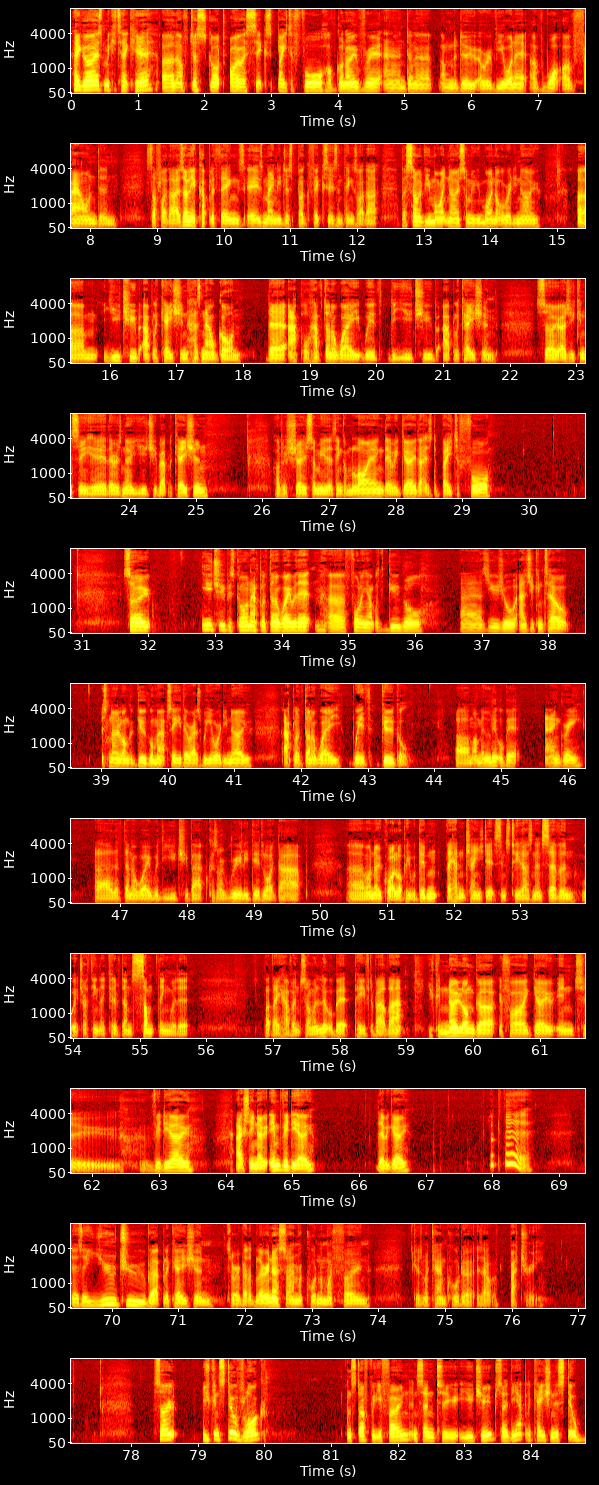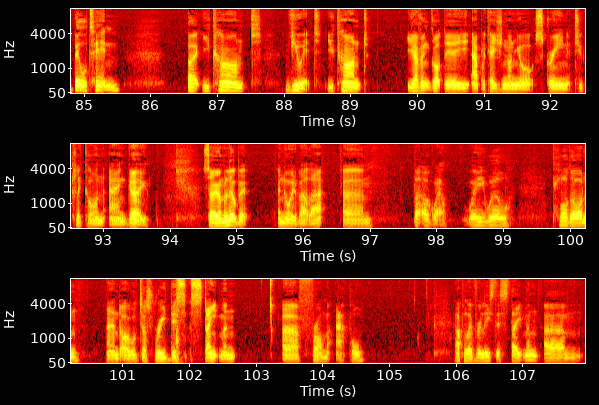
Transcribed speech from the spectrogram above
Hey guys, Mickey Tech here. Uh, I've just got iOS 6 Beta 4. I've gone over it and done a, I'm going to do a review on it of what I've found and stuff like that. It's only a couple of things. It is mainly just bug fixes and things like that. But some of you might know, some of you might not already know. Um, YouTube application has now gone. The Apple have done away with the YouTube application. So as you can see here, there is no YouTube application. I'll just show some of you that think I'm lying. There we go. That is the Beta 4. So, YouTube is gone. Apple have done away with it, uh, falling out with Google as usual. As you can tell, it's no longer Google Maps either, as we already know. Apple have done away with Google. Um, I'm a little bit angry. Uh, they've done away with the YouTube app because I really did like that app. Um, I know quite a lot of people didn't. They hadn't changed it since 2007, which I think they could have done something with it but they haven't. So I'm a little bit peeved about that. You can no longer, if I go into video, actually no, in video, there we go. Look there. There's a YouTube application. Sorry about the blurriness. I'm recording on my phone because my camcorder is out of battery. So you can still vlog and stuff with your phone and send to YouTube. So the application is still built in but you can't view it. You can't. You haven't got the application on your screen to click on and go. So I'm a little bit annoyed about that. Um, but oh well, we will plod on, and I will just read this statement uh, from Apple. Apple have released this statement um,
